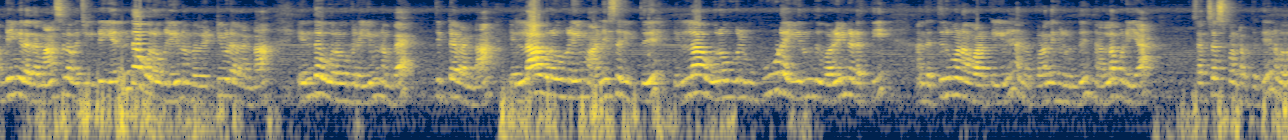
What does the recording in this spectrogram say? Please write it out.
அப்படிங்கிறத மனசுல வச்சுக்கிட்டு எந்த உறவுகளையும் நம்ம வெட்டி விட வேண்டாம். எந்த உறவுகளையும் நம்ம திட்ட வேண்டாம். எல்லா உறவுகளையும் அனுசரித்து எல்லா உறவுகளும் கூட இருந்து வழிநடத்தி அந்த திருமண வாழ்க்கையில் அந்த குழந்தைகள் வந்து நல்லபடியாக சக்ஸஸ் பண்ணுறதுக்கு நம்ம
